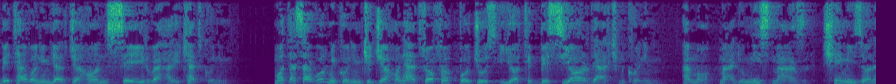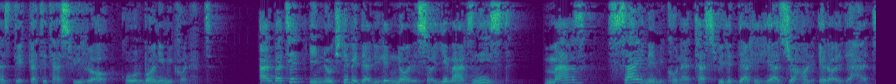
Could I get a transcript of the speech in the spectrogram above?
بتوانیم در جهان سیر و حرکت کنیم. ما تصور می کنیم که جهان اطراف را با جزئیات بسیار درک می کنیم. اما معلوم نیست مغز چه میزان از دقت تصویر را قربانی می کند. البته این نکته به دلیل نارسایی مغز نیست. مغز سعی نمی کند تصویر دقیقی از جهان ارائه دهد.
